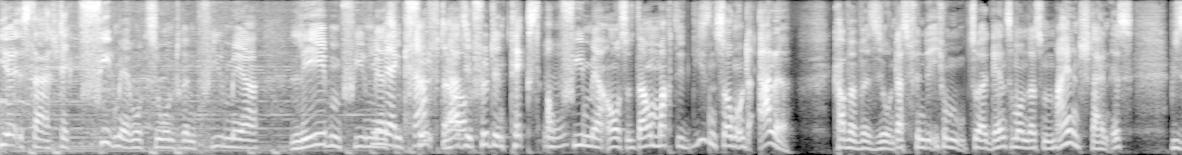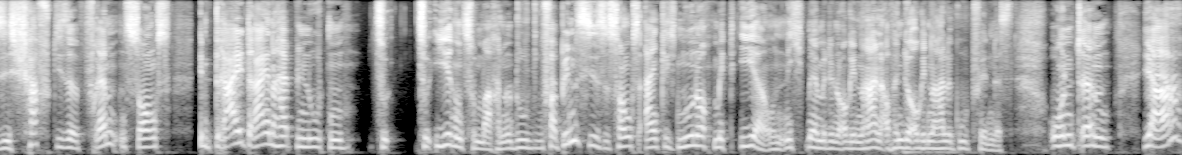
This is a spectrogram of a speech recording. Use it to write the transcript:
ihr ist da steckt viel mehr Emotion drin, viel mehr Leben, viel, mehr. mehr sie Kraft füllt, ja. Mhm. sie füllt den Text auch viel mehr aus. Und darum macht sie diesen Song und alle Coverversionen, das finde ich, um zu ergänzen, warum das ein Meilenstein ist, wie sie es schafft, diese fremden Songs in drei, dreieinhalb Minuten zu ihren zu machen. Und du, du verbindest diese Songs eigentlich nur noch mit ihr und nicht mehr mit den Originalen, auch wenn du Originale gut findest. Und ähm, ja,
